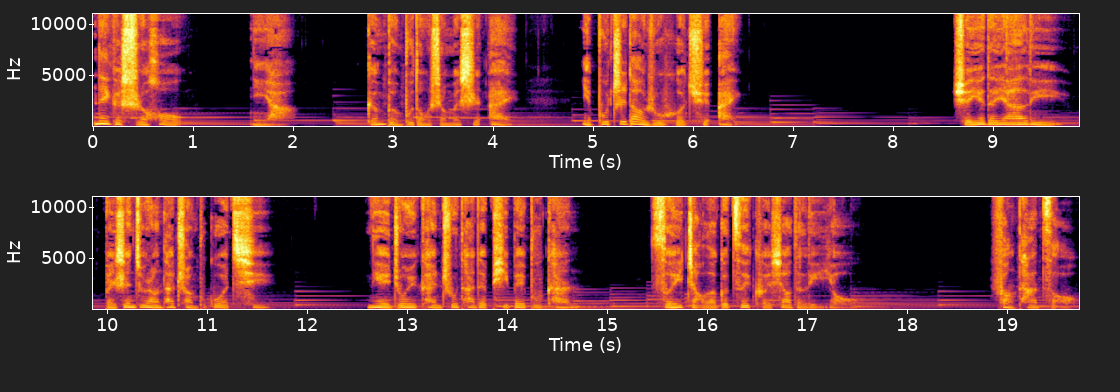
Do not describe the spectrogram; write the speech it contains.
那个时候，你呀，根本不懂什么是爱，也不知道如何去爱。学业的压力。本身就让他喘不过气，你也终于看出他的疲惫不堪，所以找了个最可笑的理由，放他走。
